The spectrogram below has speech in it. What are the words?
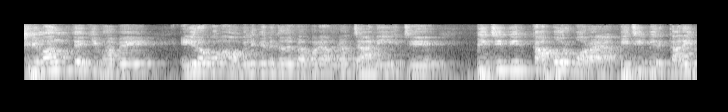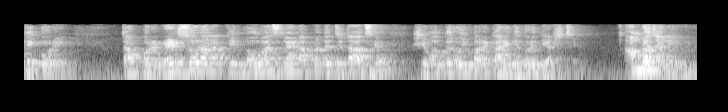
সীমান্তে কীভাবে এইরকম আওয়ামী লীগের নেতাদের ব্যাপারে আমরা জানি যে বিজিবির কাপড় পরায়া, বিজিবির গাড়িতে করে, তারপরে রেড জোন নাকি নো ম্যান্স ল্যান্ড আপনাদের যেটা আছে, সীমান্তের ওই পারে গাড়িতে করে দিয়ে আসছে। আমরা জানি এগুলো।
